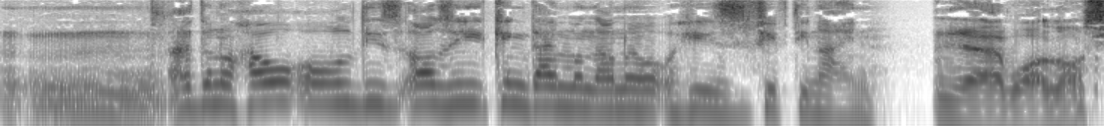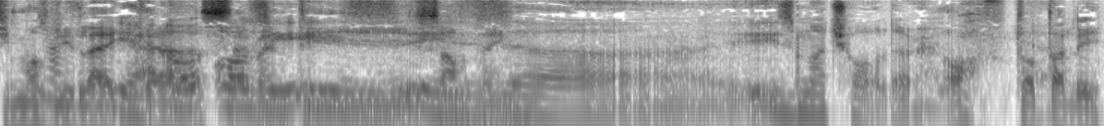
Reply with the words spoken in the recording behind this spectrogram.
Mm, I don't know how old is Ozzy King Diamond. I know he's 59. Yeah, well, Ozzy must be like yeah, uh, O- Ozzy 70 is something. Is, uh, is much older. Oh, totally.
